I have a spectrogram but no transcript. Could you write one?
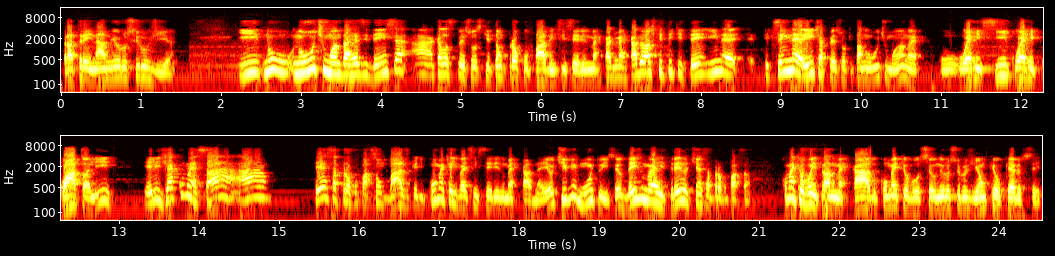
para treinar neurocirurgia. E no, no, último ano da residência, aquelas pessoas que estão preocupadas em se inserir no mercado de mercado, eu acho que tem que ter, tem que ser inerente à pessoa que está no último ano, é o, o, R5, o R4 ali, ele já começar a ter essa preocupação básica de como é que ele vai se inserir no mercado, né? Eu tive muito isso. Eu desde o meu R3 eu tinha essa preocupação. Como é que eu vou entrar no mercado? Como é que eu vou ser o neurocirurgião que eu quero ser?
